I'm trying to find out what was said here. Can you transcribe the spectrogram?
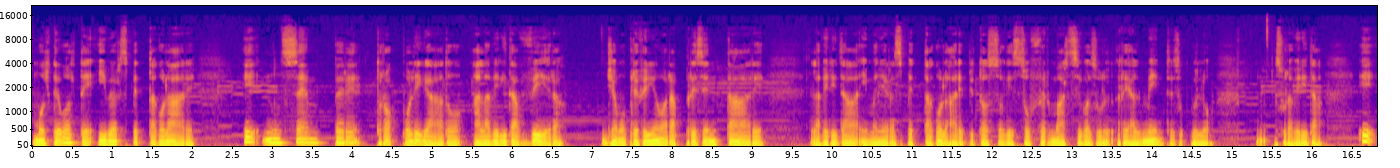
molte volte iper spettacolare e non sempre troppo legato alla verità vera. Diciamo, preferiamo rappresentare la verità in maniera spettacolare piuttosto che soffermarsi poi sul, realmente su quello, sulla verità. E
